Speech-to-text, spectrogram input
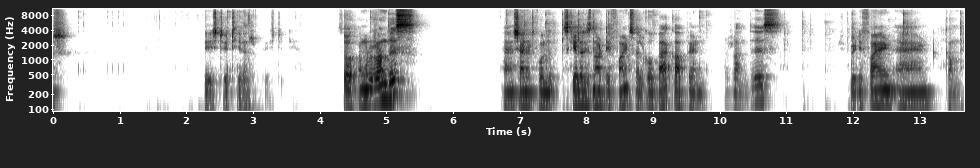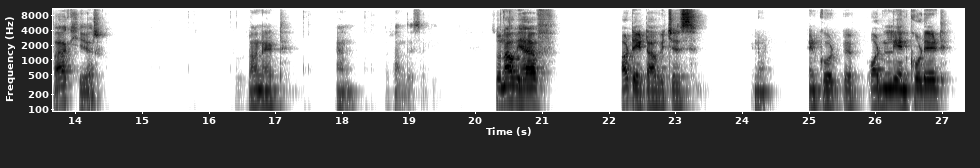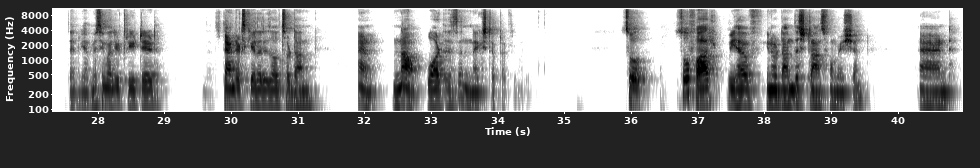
paste it here paste it here. So i'm going to run this and standard scaler is not defined so i'll go back up and run this should be defined and come back here to run it and run this again. So now we have our data which is you know encode uh, ordinarily encoded then we have missing value treated then standard scaler is also done and now what is the next step that we want to do? So so far we have you know done this transformation and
